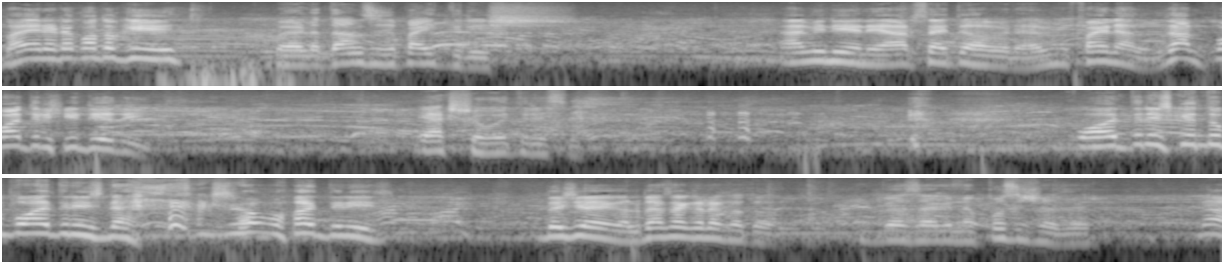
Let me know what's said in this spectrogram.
ভাইয়ের এটা কত কি? এটা দাম চাইছে পঁয়ত্রিশ। আমি নিয়ে নিই আর চাইতে হবে না। আমি ফাইনাল রান পঁয়ত্রিশই দিয়ে দিই। একশো পঁয়ত্রিশ পঁয়ত্রিশ কিন্তু পঁয়ত্রিশ না একশো পঁয়ত্রিশ। বেশি হয়ে গেল বেচা কেনা কত? বেচা কেনা পঁচিশ হাজার। না।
